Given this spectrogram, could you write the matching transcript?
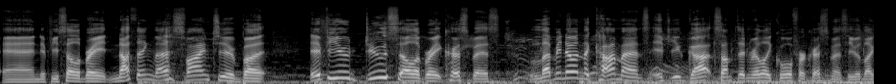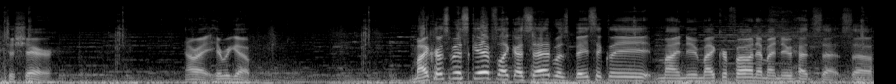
And if you celebrate nothing, that's fine too. But if you do celebrate Christmas, let me know in the comments if you got something really cool for Christmas you would like to share. All right, here we go. My Christmas gift, like I said, was basically my new microphone and my new headset. So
